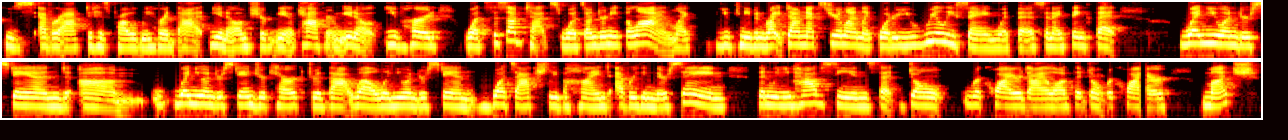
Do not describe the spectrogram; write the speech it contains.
who's ever acted has probably heard that you know i'm sure you know catherine you know you've heard what's the subtext what's underneath the line like you can even write down next to your line like what are you really saying with this? And i think that when you understand um, when you understand your character that well when you understand what's actually behind everything they're saying then when you have scenes that don't require dialogue that don't require much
